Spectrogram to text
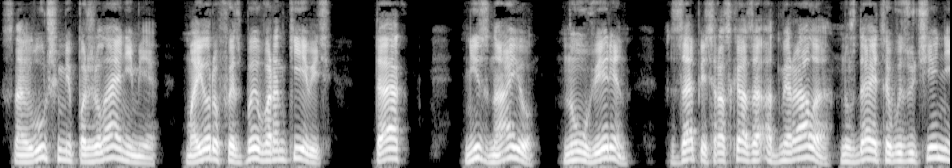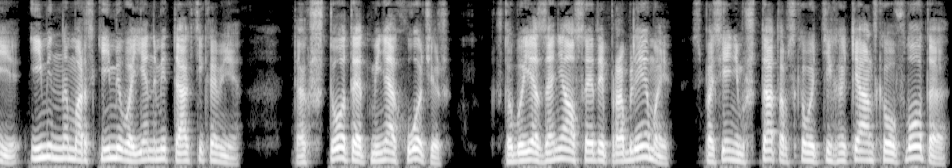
с наилучшими пожеланиями, майор ФСБ Воронкевич. Так? Не знаю, но уверен, Запись рассказа адмирала нуждается в изучении именно морскими военными тактиками. Так что ты от меня хочешь? Чтобы я занялся этой проблемой, спасением штатовского Тихоокеанского флота?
